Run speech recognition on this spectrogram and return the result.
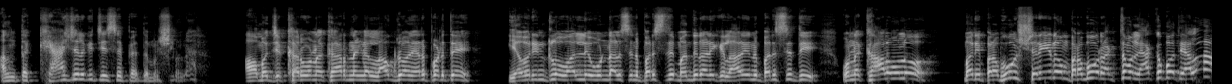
అంత క్యాజువల్గా చేసే పెద్ద మనుషులు ఉన్నారు ఆ మధ్య కరోనా కారణంగా లాక్డౌన్ ఏర్పడితే ఎవరింట్లో వాళ్ళే ఉండాల్సిన పరిస్థితి మందిరానికి రాలేని పరిస్థితి ఉన్న కాలంలో మరి ప్రభు శరీరం ప్రభు రక్తం లేకపోతే ఎలా?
